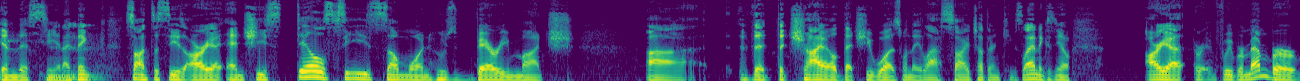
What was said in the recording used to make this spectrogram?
in this scene. I think Sansa sees Arya and she still sees someone who's very much, uh, the, the child that she was when they last saw each other in King's Landing. Cause, you know, Arya, if we remember,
